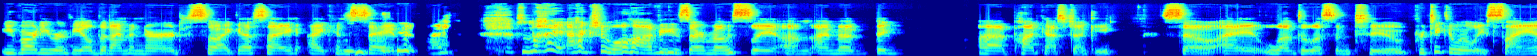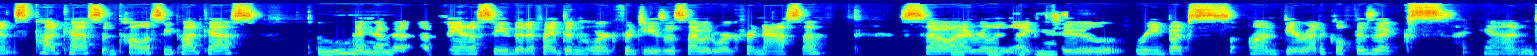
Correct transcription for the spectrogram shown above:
you've already revealed that I'm a nerd, so I guess I I can say that my my actual hobbies are mostly um, I'm a big uh, podcast junkie. So I love to listen to particularly science podcasts and policy podcasts. Ooh. I have a, a, fantasy that if I didn't work for Jesus, I would work for NASA. So I really like to read books on theoretical physics and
